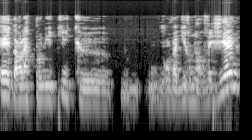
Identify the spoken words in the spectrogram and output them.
est dans la politique, on va dire norvégienne,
